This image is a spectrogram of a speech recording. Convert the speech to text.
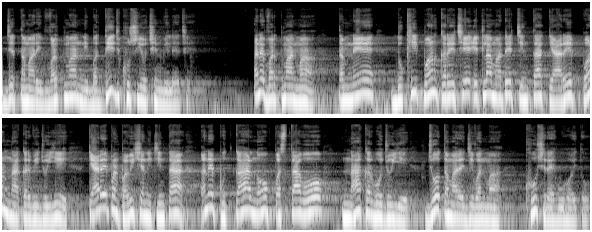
જે તમારી વર્તમાનની બધી જ ખુશીઓ છીનવી લે છે. અને વર્તમાનમાં તમને દુઃખી પણ કરે છે એટલા માટે ચિંતા ક્યારે પણ ના કરવી જોઈએ. ક્યારે પણ ભવિષ્યની ચિંતા અને ભૂતકાળનો પસ્તાવો ના કરવો જોઈએ. જો તમારે જીવનમાં ખુશ રહેવું હોય તો.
